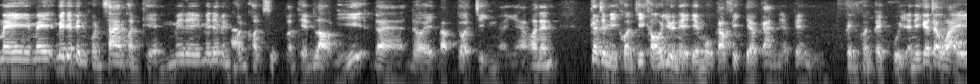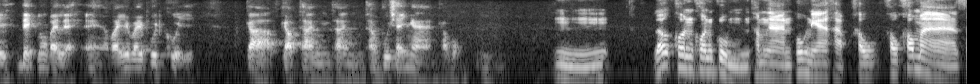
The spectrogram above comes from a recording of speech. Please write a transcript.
ไม่ไม่ไม่ได้เป็นคนสร้าง content ไม่ได้ไม่ได้เป็นคน consume content เหล่านี้แต่โดยแบบตัวจริงอะไรเงี้ยเพราะนั้นก็จะมีคนที่เขาอยู่ใน demographic เดียวกันเนี่ยเป็น เป็นคนไปคุย อันนี้ก็จะวัยเด็กลงไปเลยเออไว้ไว้พูดคุยกับกับทางทางทางผู้ใช้งานครับผมอืมแล้วคนคนกลุ่มทำงานพวกนี้ครับเขาเขาเข้ามาส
